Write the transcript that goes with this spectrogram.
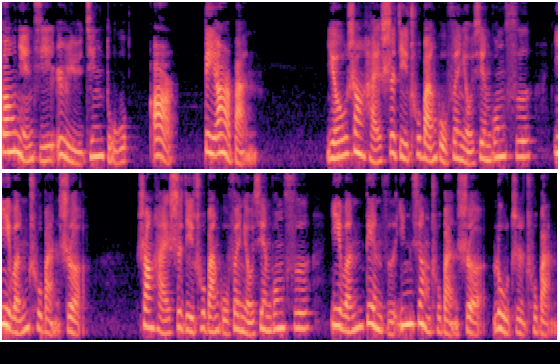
高年级日语精读二第二版。由上海世纪出版股份有限公司译文出版社。上海世纪出版股份有限公司译文电子音像出版社录制出版。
